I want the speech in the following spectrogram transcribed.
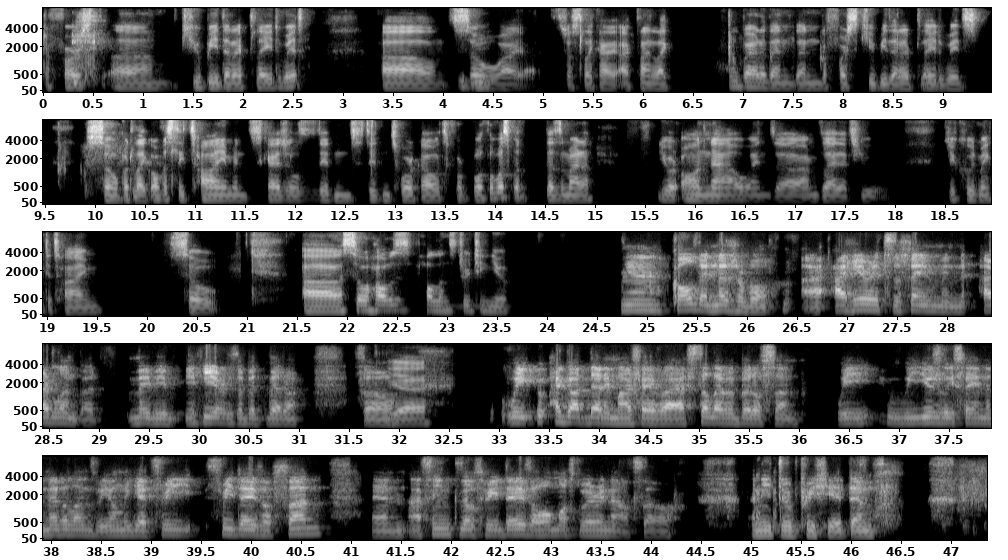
the first um, QB that I played with. Um, so mm-hmm. I just like I, I planned like who better than than the first QB that I played with. So, but like obviously time and schedules didn't didn't work out for both of us, but doesn't matter. You're on now, and uh, I'm glad that you you could make the time. So, uh, so how's Holland treating you? Yeah, cold and miserable. I, I hear it's the same in Ireland, but maybe here is a bit better. So yeah, we I got that in my favor. I still have a bit of sun we we usually say in the Netherlands we only get three three days of sun, and I think those three days are almost wearing out. So I need to appreciate them.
